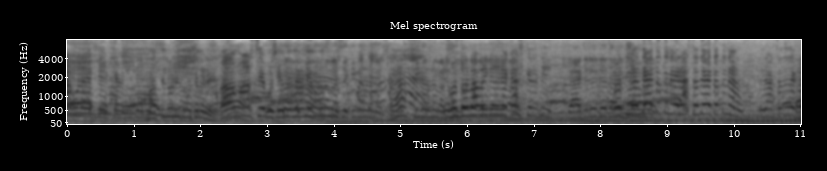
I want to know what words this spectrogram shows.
আগুন লাগছে মারছিলনি তোমার ছেলেরে? হ্যাঁ মারছে বসে কি কারণে মারছে কি কারণে মারছে? হ্যাঁ? কি কারণে মারছে? তোর বাবার একটা কাজ করে দি যেতে তোর দিয়ে তো না রাস্তা দেয় তো না। এই রাস্তা দিয়ে দেখা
